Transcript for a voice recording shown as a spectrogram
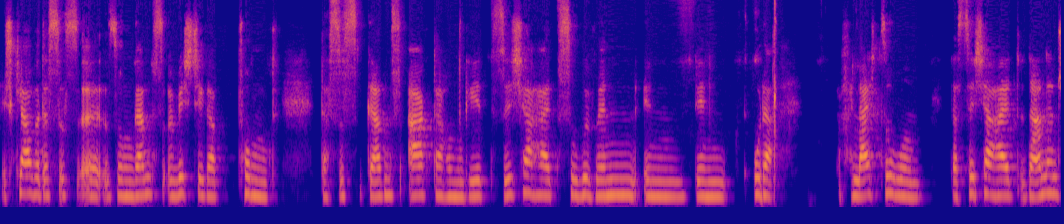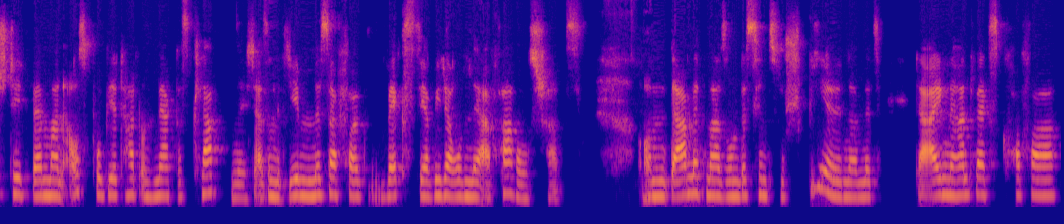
Ich glaube, das ist äh, so ein ganz wichtiger Punkt, dass es ganz arg darum geht, Sicherheit zu gewinnen in den oder vielleicht so rum, dass Sicherheit dann entsteht, wenn man ausprobiert hat und merkt, es klappt nicht. Also mit jedem Misserfolg wächst ja wiederum der Erfahrungsschatz. Um damit mal so ein bisschen zu spielen, damit der eigene Handwerkskoffer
